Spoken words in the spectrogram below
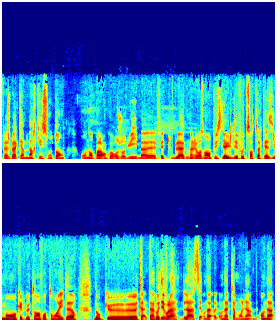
Flashback a marqué son temps. On en parle encore aujourd'hui. Bah, fait tout blague. Malheureusement, en plus, il a eu le défaut de sortir quasiment quelques temps avant Tomb Raider. Donc, euh, t'as à côté, voilà. Là, on a, on a clairement, on a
